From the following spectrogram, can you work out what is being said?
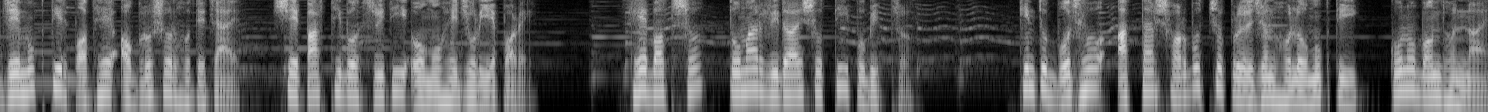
যে মুক্তির পথে অগ্রসর হতে চায়, সে পার্থিব স্মৃতি ও মোহে জড়িয়ে পড়ে। হে বৎস, তোমার হৃদয় সত্যিই পবিত্র। কিন্তু বোঝো, আত্মার সর্বোচ্চ প্রয়োজন হল মুক্তি, কোনো বন্ধন নয়।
